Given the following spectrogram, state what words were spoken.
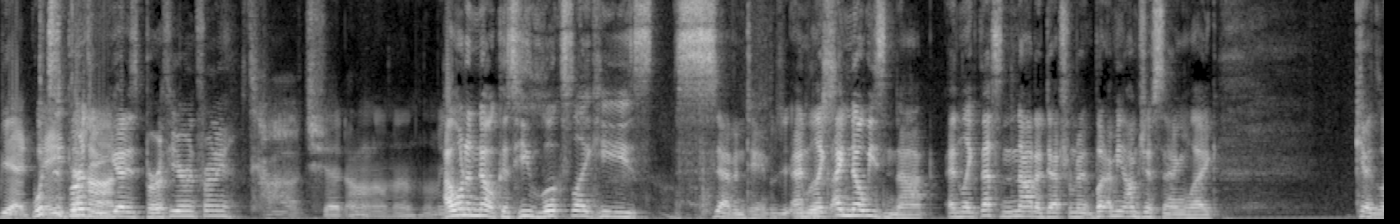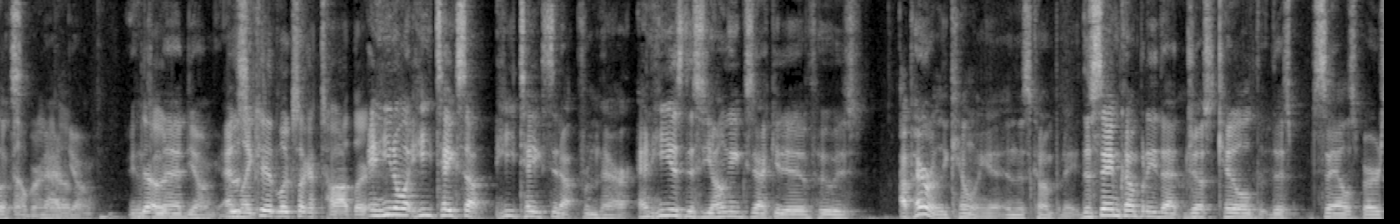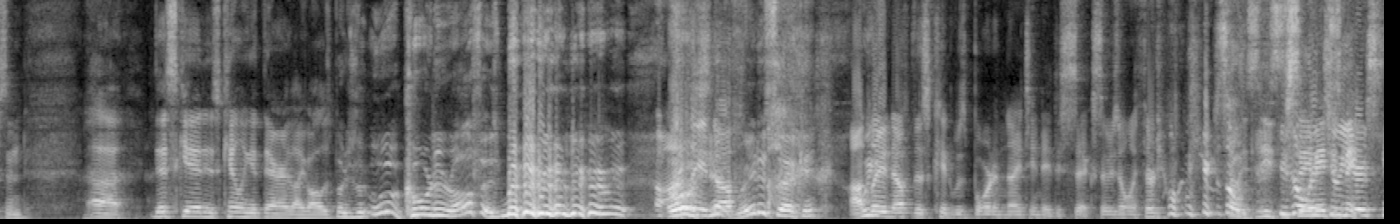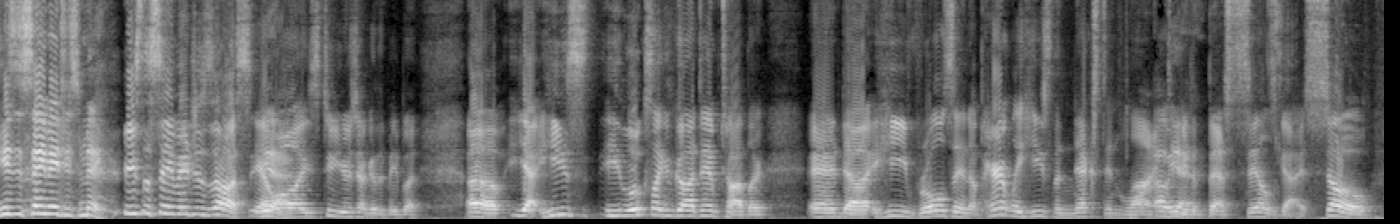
yeah. What's Dane his birth year? You got his birth year in front of you? Ah, shit, I don't know, man. Let me. I want to know because he looks like he's 17. And, looks- like, I know he's not. And, like, that's not a detriment. But, I mean, I'm just saying, like, kid looks I'll bring it mad up. young. He looks No, mad young. And, this like, kid looks like a toddler. And you know what? He takes up he takes it up from there. And he is this young executive who is apparently killing it in this company. The same company that just killed this salesperson. Uh, this kid is killing it there. Like all his buddies, like, oh, corner office. oh Oddly shit! enough- wait a second. Oddly We- enough, this kid was born in 1986, so he's only 31 years old. he's, he's he's the same only age two as me. years. He's the same age as me. He's the same age as us. Yeah, Yeah. well, he's two years younger than me, but uh, yeah, he's he looks like a goddamn toddler, and uh, he rolls in. Apparently, he's the next in line Oh, to yeah. be the best sales guy. So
